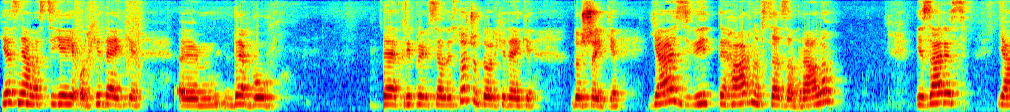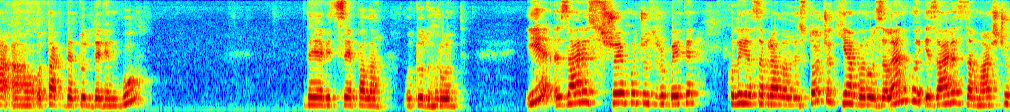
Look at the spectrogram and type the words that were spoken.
Я зняла з цієї орхідейки, ем, де був, де кріпився листочок до орхідейки, до шийки. Я звідти гарно все забрала. І зараз я а, отак, де тут, де він був, де я відсипала отут ґрунт. І зараз, що я хочу зробити, коли я забрала листочок, я беру зеленку і зараз замащу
